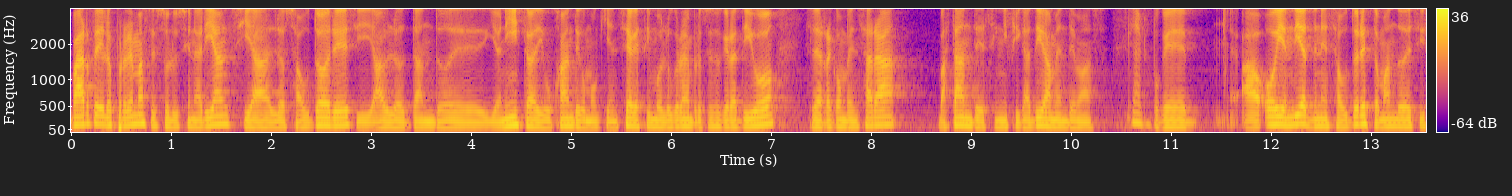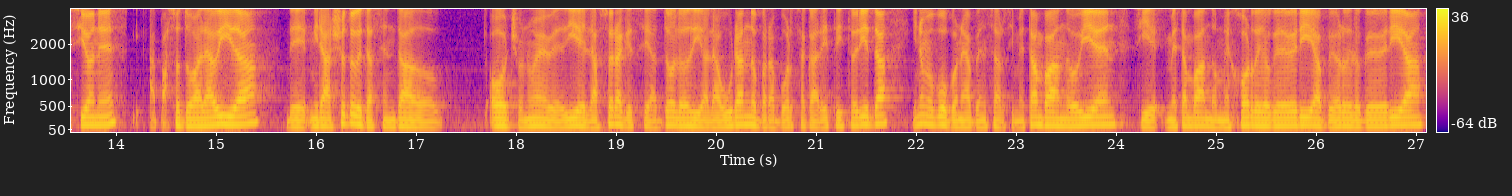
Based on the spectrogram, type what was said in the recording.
parte de los problemas se solucionarían si a los autores, y hablo tanto de guionista, dibujante, como quien sea que esté involucrado en el proceso creativo, se le recompensara bastante, significativamente más. Claro. Porque a- hoy en día tenés autores tomando decisiones, pasó toda la vida, de, mira, yo tengo que estar sentado 8, 9, 10, las horas que sea, todos los días laburando para poder sacar esta historieta y no me puedo poner a pensar si me están pagando bien, si me están pagando mejor de lo que debería, peor de lo que debería,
